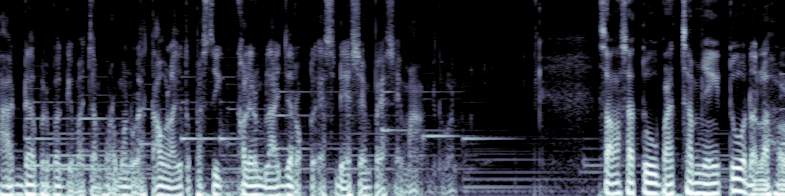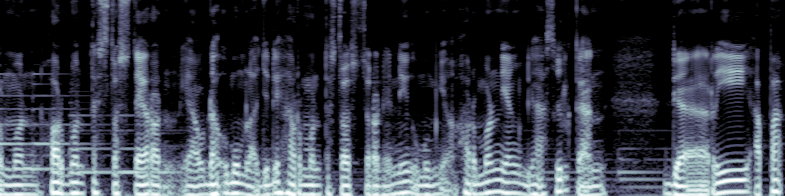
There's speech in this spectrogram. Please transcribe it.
ada berbagai macam hormon udah tau lah itu pasti kalian belajar waktu SD SMP SMA gitu kan Salah satu macamnya itu adalah hormon hormon testosteron. Ya udah umum lah. Jadi hormon testosteron ini umumnya hormon yang dihasilkan dari apa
